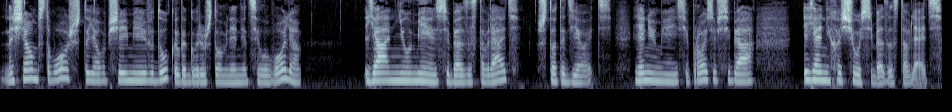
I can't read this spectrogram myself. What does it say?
Начнем с того, что я вообще имею в виду, когда говорю, что у меня нет силы воли. Я не умею себя заставлять что-то делать. Я не умею идти против себя, и я не хочу себя заставлять.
